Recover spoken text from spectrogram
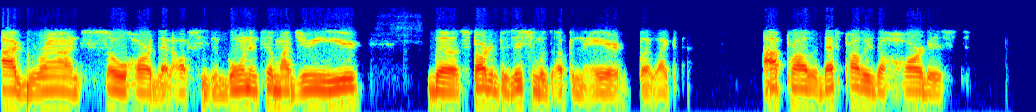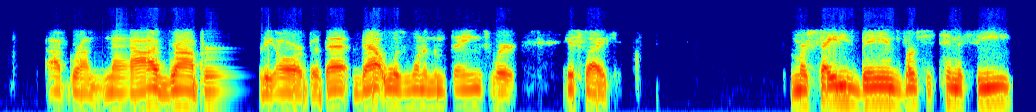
I grind so hard that off season. Going into my junior year, the starting position was up in the air, but like I probably that's probably the hardest I've grind. Now I've grind pretty hard, but that that was one of them things where it's like Mercedes Benz versus Tennessee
